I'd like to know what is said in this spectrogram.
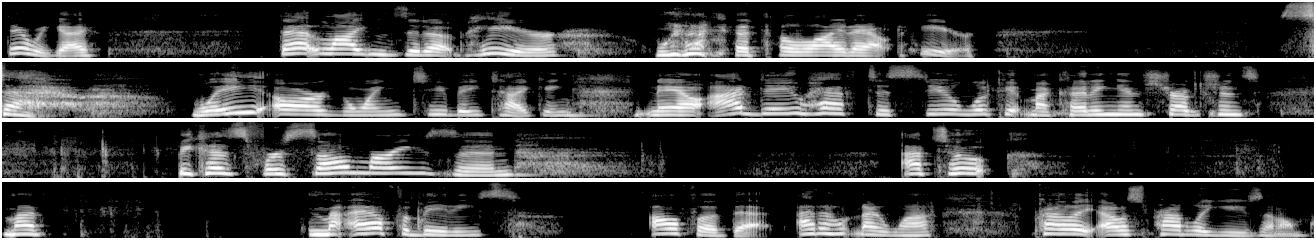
There we go. That lightens it up here when I cut the light out here. So we are going to be taking, now I do have to still look at my cutting instructions because for some reason I took my my alphabetes off of that. I don't know why. Probably I was probably using them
